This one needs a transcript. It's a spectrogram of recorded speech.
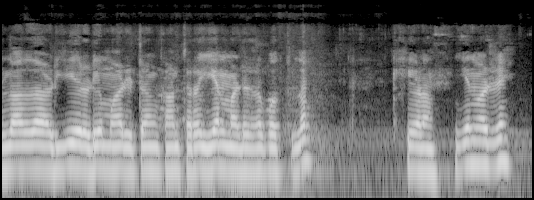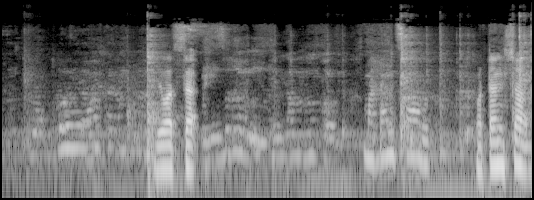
ಎಲ್ಲ ಅಡ್ಗೆ ರೆಡಿ ಮಾಡಿ ಇಟ್ಟಂಗೆ ಕಾಣ್ತಾರ ಏನ್ ಮಾಡಿರ ಗೊತ್ತಿಲ್ಲ. ಕೇಳೋಣ. ಏನ್ ಮಾಡ್ರಿ ಇವತ್ತ? ಮಟನ್ ಸಾರು. ಮಟನ್ ಸಾರ್.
